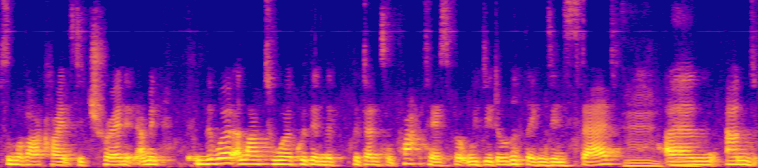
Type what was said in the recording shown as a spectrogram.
some of our clients did training. I mean, they weren't allowed to work within the, the dental practice, but we did other things instead. Um, and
